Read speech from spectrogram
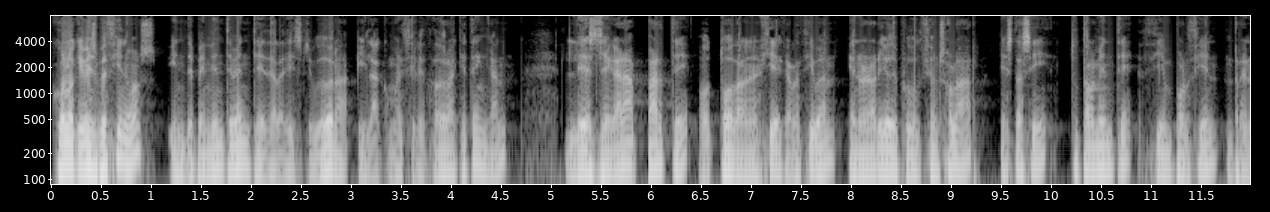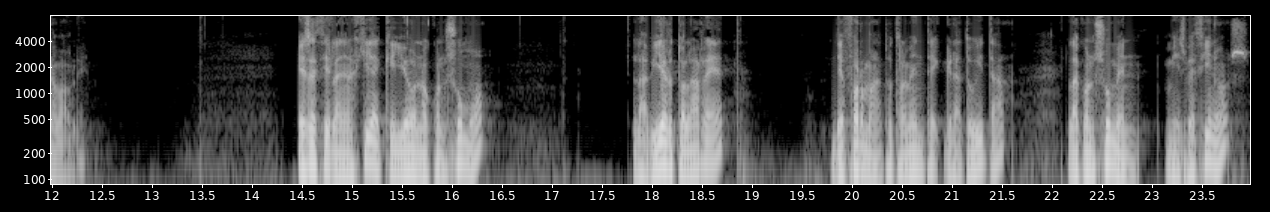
Con lo que mis vecinos, independientemente de la distribuidora y la comercializadora que tengan, les llegará parte o toda la energía que reciban en horario de producción solar, esta sí, totalmente 100% renovable. Es decir, la energía que yo no consumo, la abierto a la red de forma totalmente gratuita, la consumen mis vecinos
